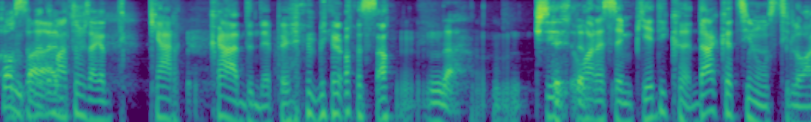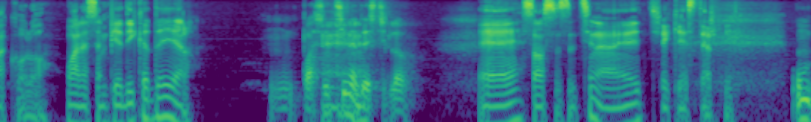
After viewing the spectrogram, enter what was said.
O să vedem atunci dacă chiar cad de pe birou sau... Da. Și Testăm. oare se împiedică? Dacă țin un stilou acolo, oare se împiedică de el? Poate să ține de stilou. E, sau să se țină, e, ce chestie ar fi? Un,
